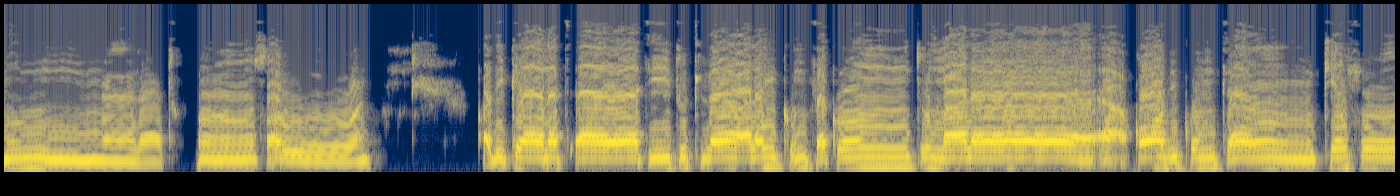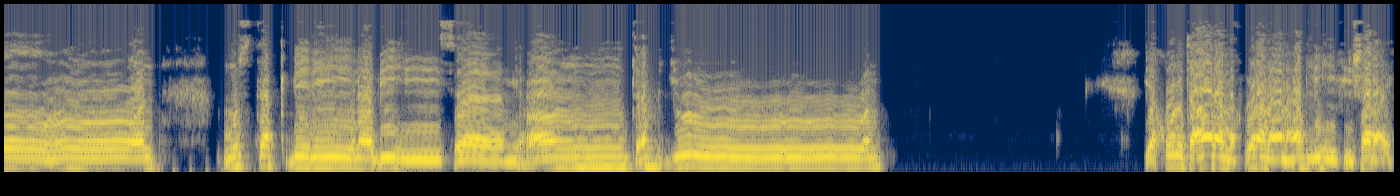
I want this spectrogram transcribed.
منا لا تنصرون. قد كانت آياتي تتلى عليكم فكنتم على أعقابكم تنكصون. مستكبرين به سامرا تهجرون. يقول تعالى مخبرا عن عدله في شرعه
